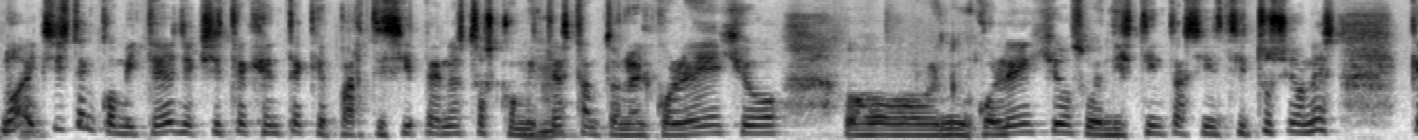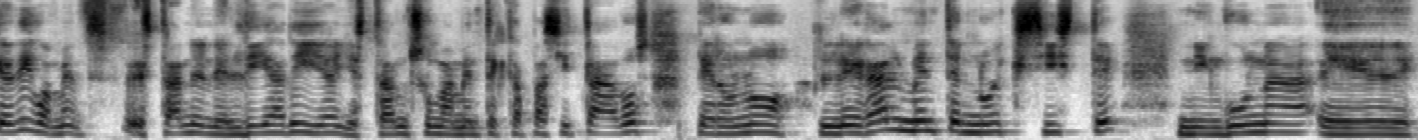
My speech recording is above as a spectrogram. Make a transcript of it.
No, existen comités y existe gente que participa en estos comités, tanto en el colegio o en colegios o en distintas instituciones, que digo, están en el día a día y están sumamente capacitados, pero no, legalmente no existe ninguna, eh,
